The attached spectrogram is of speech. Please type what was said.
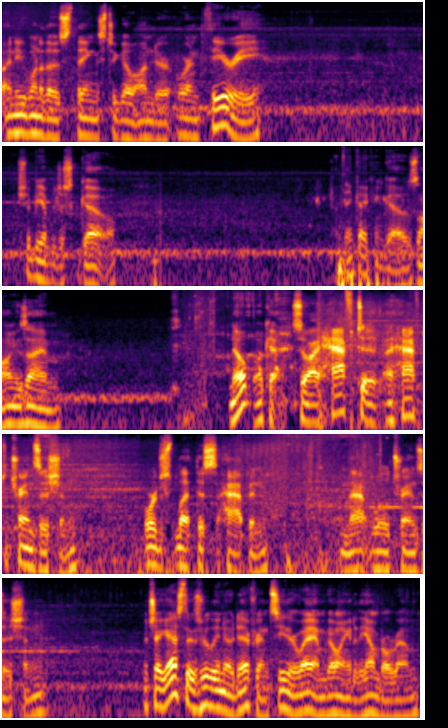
I need one of those things to go under, or in theory, should be able to just go. I think I can go as long as I'm. Nope. Okay. So I have to. I have to transition. Or just let this happen. And that will transition. Which I guess there's really no difference. Either way, I'm going into the Umbral Realm.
